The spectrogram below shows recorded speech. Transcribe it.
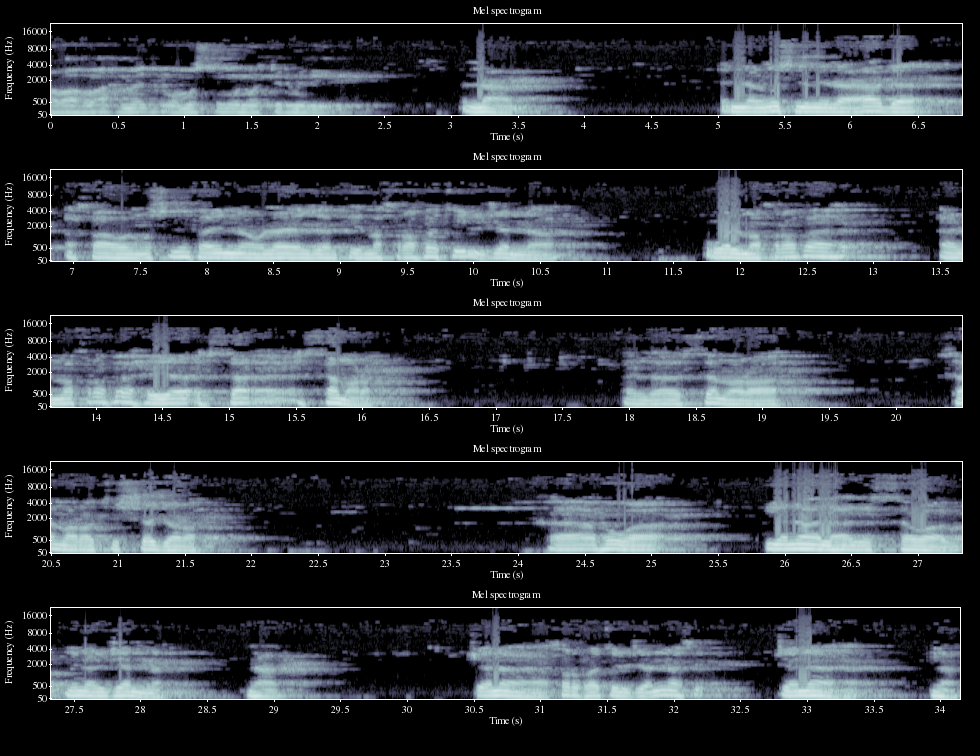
رواه أحمد ومسلم والترمذي. نعم. إن المسلم إذا عاد أخاه المسلم فإنه لا يزال في مخرفة الجنة. والمخرفة المخرفة هي الثمرة. الثمرة ثمرة الشجرة. فهو ينال هذا الثواب من الجنة. نعم. جناها خرفة الجنة جناها. نعم.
